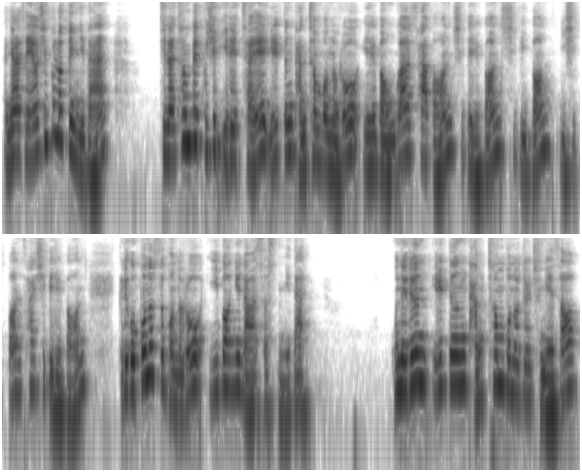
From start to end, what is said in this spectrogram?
안녕하세요. 심플로또입니다. 지난 1191회차에 1등 당첨번호로 1번과 4번, 11번, 12번, 20번, 41번, 그리고 보너스 번호로 2번이 나왔었습니다. 오늘은 1등 당첨번호들 중에서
